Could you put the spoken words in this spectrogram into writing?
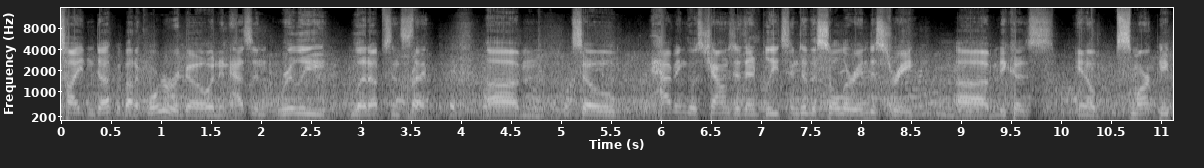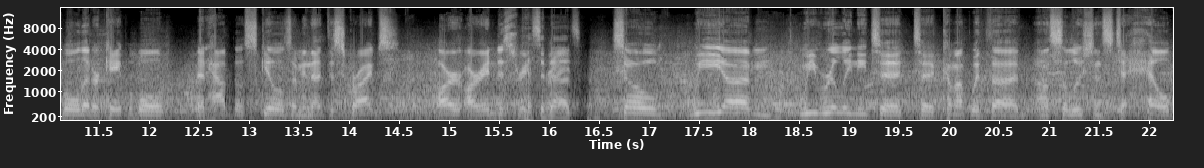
tightened up about a quarter ago, and it hasn't really let up since right. then. Um, so having those challenges then bleeds into the solar industry um, because you know smart people that are capable that have those skills. I mean that describes our, our industry. Yes, it right? does. So we um, we really need to to come up with uh, uh, solutions to help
